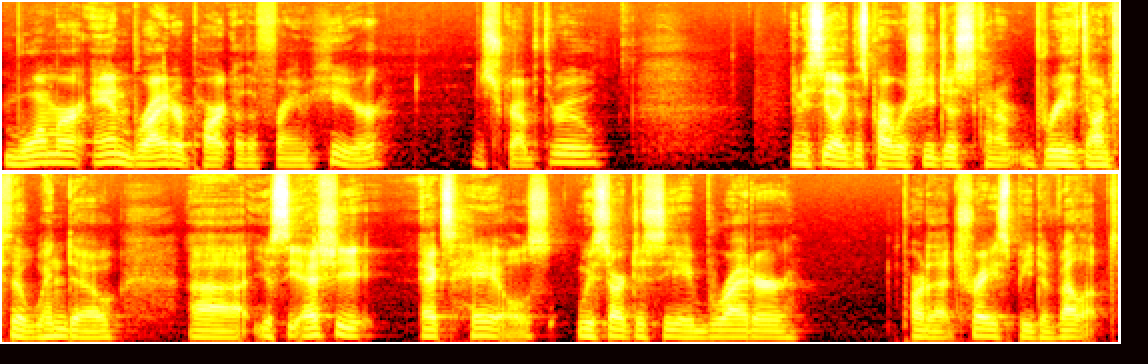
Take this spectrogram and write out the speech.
warmer and brighter part of the frame here. Just scrub through. And you see like this part where she just kind of breathed onto the window. Uh, you'll see as she exhales, we start to see a brighter part of that trace be developed.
